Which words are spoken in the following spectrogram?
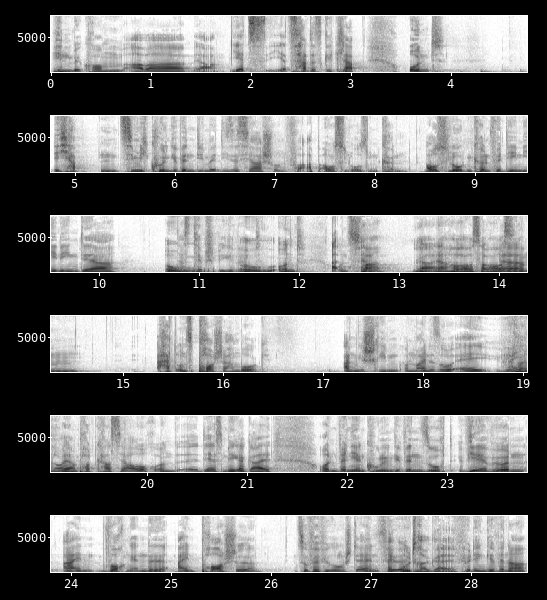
äh, hinbekommen. Aber ja, jetzt, jetzt hat es geklappt. Und ich habe einen ziemlich coolen Gewinn, den wir dieses Jahr schon vorab auslosen können. Ausloten können für denjenigen, der das Tippspiel gewinnt. Oh, und? Und zwar Ja, ja, hau raus, hau raus. ähm, hat uns Porsche Hamburg angeschrieben und meinte so, ey, wir hören euren Podcast ja auch und äh, der ist mega geil. Und wenn ihr einen coolen Gewinn sucht, wir würden ein Wochenende ein Porsche zur Verfügung stellen. wär ultra geil. Für den Gewinner.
